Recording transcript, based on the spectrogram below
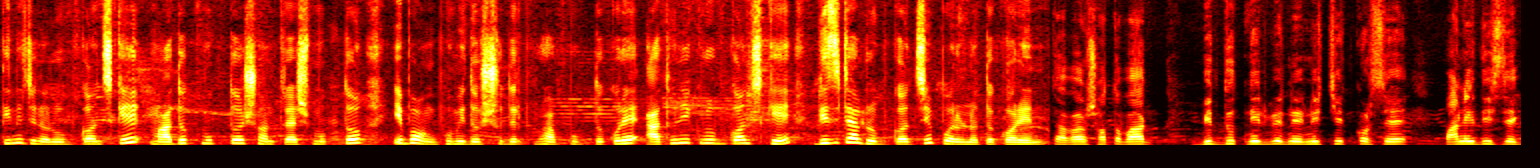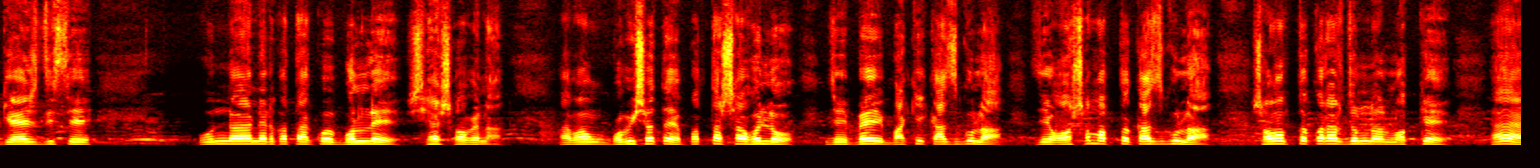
তিনি যেন রূপগঞ্জকে মাদকমুক্ত সন্ত্রাসমুক্ত এবং ভূমিদস্যুদের প্রভাবমুক্ত করে আধুনিক রূপগঞ্জকে ডিজিটাল রূপগঞ্জে পরিণত করেন। তারপর শতভাগ বিদ্যুৎ নির্বি- নিশ্চিত করছে পানি দিছে গ্যাস দিছে। উন্নয়নের কথা বললে শেষ হবে না। এবং ভবিষ্যতে প্রত্যাশা হলো যে বাকি কাজগুলা, যে অসমাপ্ত কাজগুলা সমাপ্ত করার জন্য লক্ষ্যে হ্যাঁ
